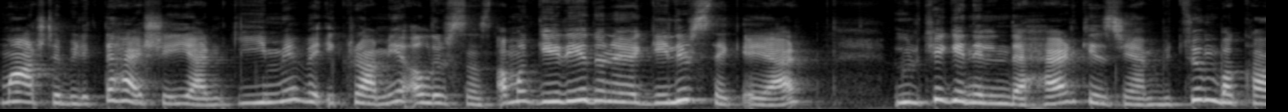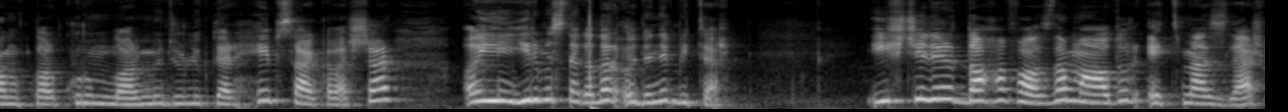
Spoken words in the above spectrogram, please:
maaşla birlikte her şeyi yani giyimi ve ikramiye alırsınız. Ama geriye döneye gelirsek eğer ülke genelinde herkes yani bütün bakanlıklar, kurumlar, müdürlükler hepsi arkadaşlar ayın 20'sine kadar ödenir biter. İşçileri daha fazla mağdur etmezler.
